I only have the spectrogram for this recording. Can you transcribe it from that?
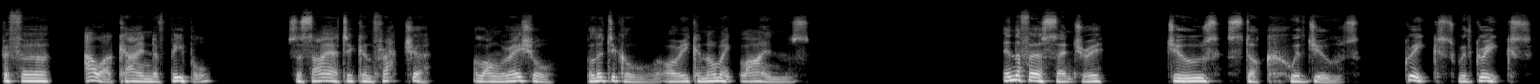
prefer our kind of people, society can fracture along racial, political or economic lines. In the first century, Jews stuck with Jews, Greeks with Greeks,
